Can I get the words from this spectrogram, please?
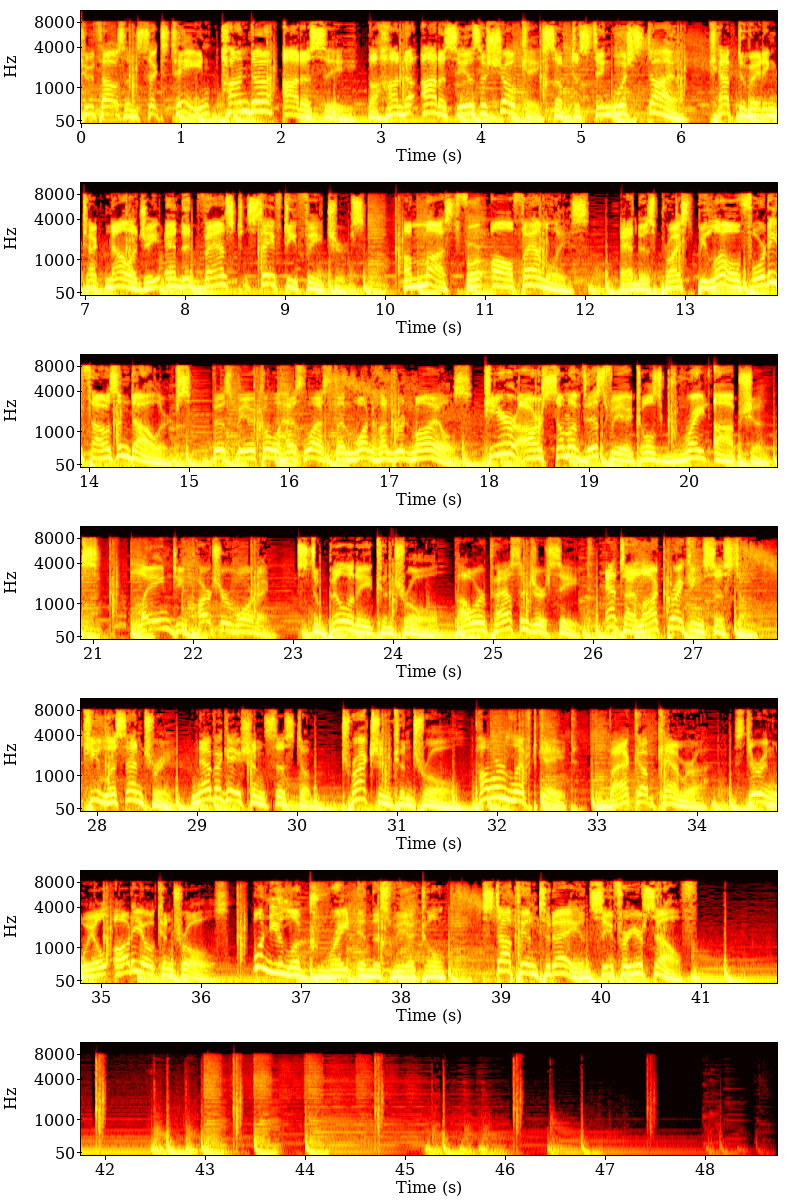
2016 Honda Odyssey. The Honda Odyssey is a showcase of distinguished style, captivating technology, and advanced safety features. A must for all families and is priced below $40,000. This vehicle has less than 100 miles. Here are some of this vehicle's great options lane departure warning, stability control, power passenger seat, anti lock braking system, keyless entry, navigation system, traction control, power lift gate, backup camera, steering wheel audio controls. Wouldn't you look great in this vehicle? Stop in today and see for yourself.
